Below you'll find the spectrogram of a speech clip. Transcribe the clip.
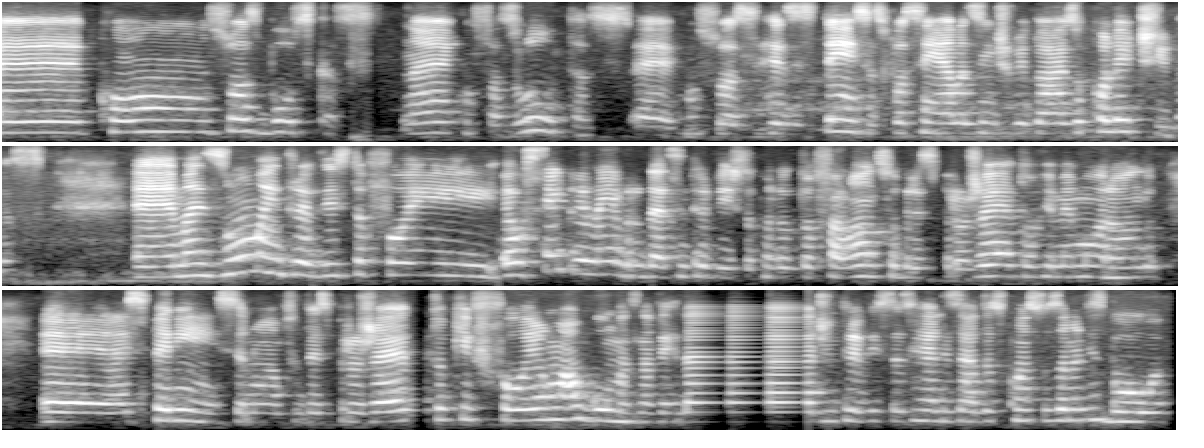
é, com suas buscas, né? com suas lutas, é, com suas resistências, fossem elas individuais ou coletivas. É, mas uma entrevista foi. Eu sempre lembro dessa entrevista quando eu estou falando sobre esse projeto, ou rememorando é, a experiência no âmbito desse projeto, que foram algumas, na verdade, entrevistas realizadas com a Suzana Lisboa.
